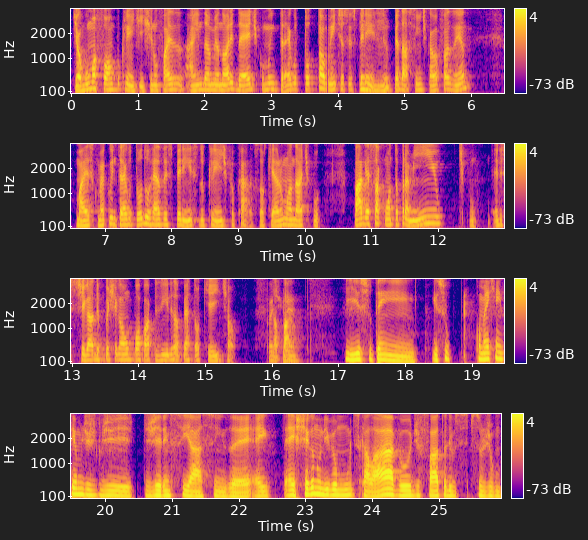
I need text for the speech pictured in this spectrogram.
de alguma forma para o cliente. A gente não faz ainda a menor ideia de como eu entrego totalmente essa experiência. Um pedacinho a gente acaba fazendo, mas como é que eu entrego todo o resto da experiência do cliente pro cara? Só quero mandar, tipo, paga essa conta para mim e, tipo, ele chegar, depois chegar um pop-upzinho, eles apertam OK, tchau. Pode Tá. E isso tem. Isso. Como é que é em termos de, de- de gerenciar, assim, Zé? É, é- chega num nível muito escalável ou de fato ali vocês precisam de um-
